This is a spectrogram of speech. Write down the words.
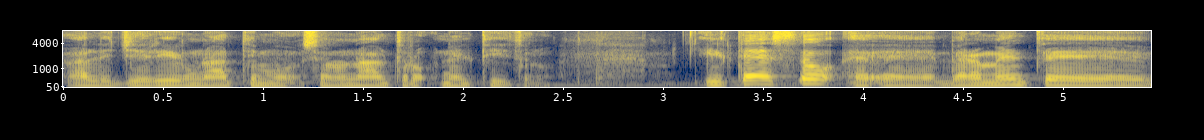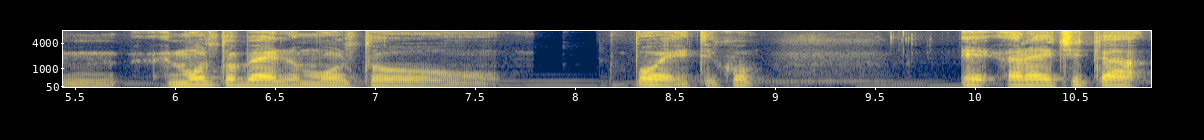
alleggerire un attimo, se non altro, nel titolo. Il testo è veramente è molto bello, molto poetico e recita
